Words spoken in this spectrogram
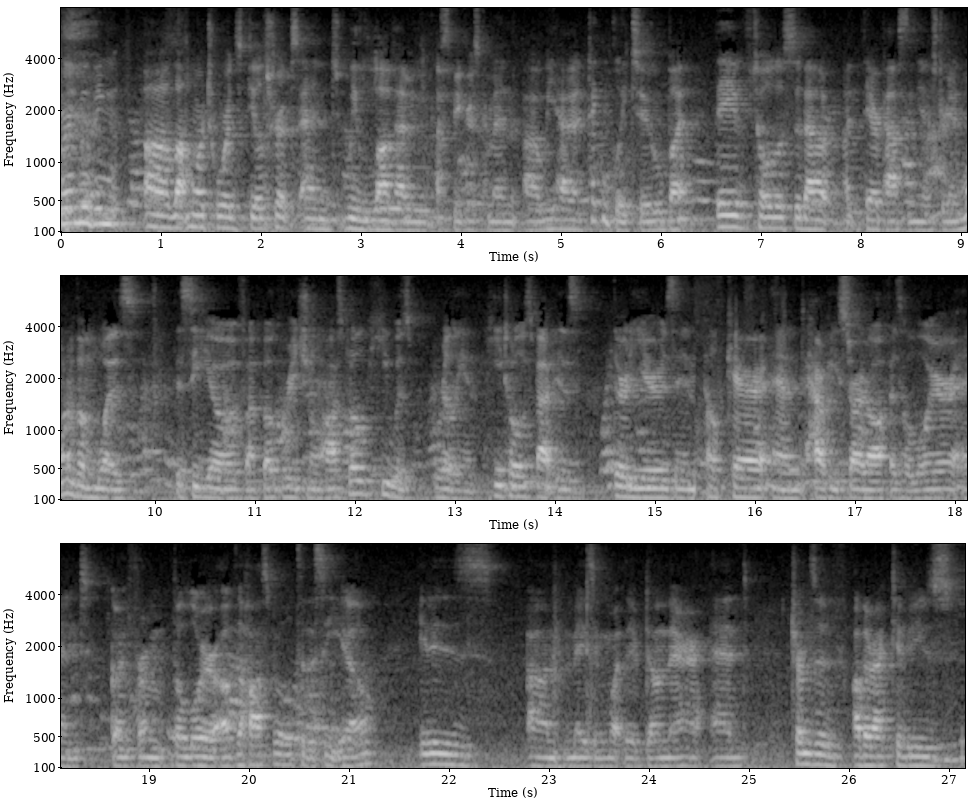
We're moving uh, a lot more towards field trips, and we love having speakers come in. Uh, we had technically two, but they've told us about uh, their past in the industry, and one of them was the CEO of uh, Boca Regional Hospital. He was brilliant. He told us about his 30 years in healthcare and how he started off as a lawyer and going from the lawyer of the hospital to the CEO. It is um, amazing what they've done there, and in terms of other activities,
